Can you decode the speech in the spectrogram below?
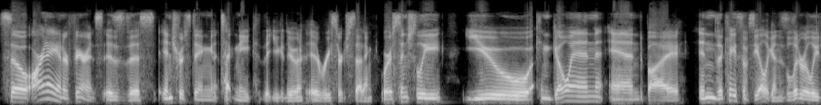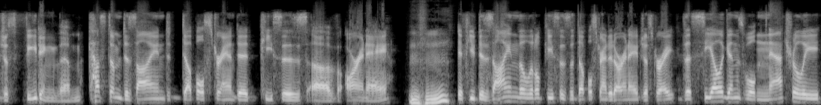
So, RNA interference is this interesting technique that you can do in a research setting where essentially you can go in and by in the case of C. elegans, literally just feeding them custom designed double stranded pieces of RNA Mm-hmm. If you design the little pieces of double stranded RNA just right, the C. elegans will naturally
